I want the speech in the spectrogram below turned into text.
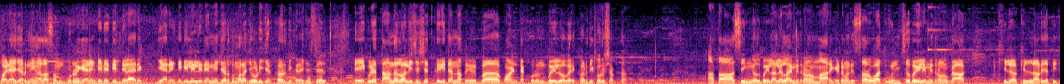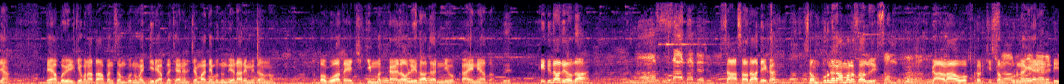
पड्या जर निघाला संपूर्ण गॅरंटी देतील ते डायरेक्ट गॅरंटी दिलेली त्यांनी जर तुम्हाला जोडी जर खरेदी करायची असेल तर इकडे तांदळवालीचे शेतकरी त्यांना तुम्ही कॉन्टॅक्ट करून बैल वगैरे खरेदी करू शकता. आता हा सिंगल बैल आलेला आहे मित्रांनो. मार्केटमध्ये सर्वात उंच बैल आहे मित्रांनो. गा खिल खिल्लार जातीच्या. त्या बैलची पण आता आपण संपूर्ण माहिती आपल्या चॅनलच्या माध्यमातून देणार आहे मित्रांनो. तर बघू आता याची किंमत काय लावली दादांनी व काय नाही आता. किती दाद आहे दादा? सहा. सहा दात आहे का? संपूर्ण कामाला चालू आहे? संपूर्ण. गाडा वखरची संपूर्ण गॅरंटी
